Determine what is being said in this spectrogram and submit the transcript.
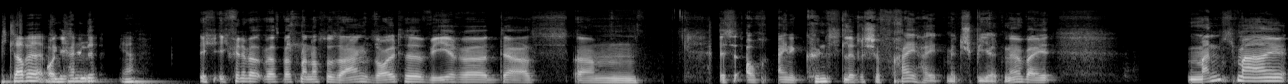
Ich glaube, wir ich können. Finde, ja. Ich, ich finde, was, was man noch so sagen sollte, wäre, dass ähm, es auch eine künstlerische Freiheit mitspielt, ne? Weil manchmal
